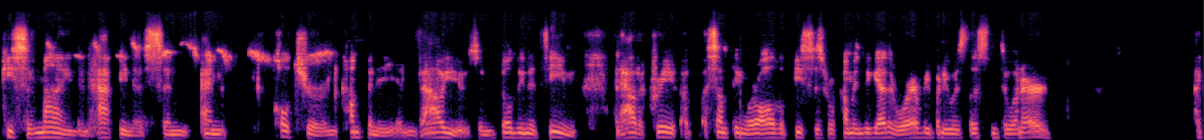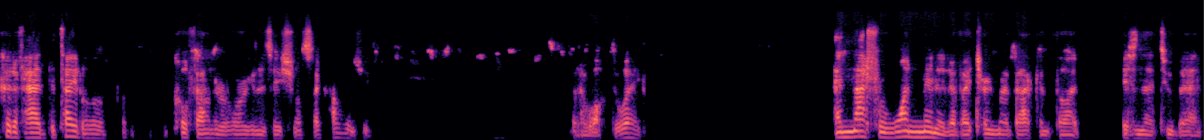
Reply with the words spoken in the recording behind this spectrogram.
peace of mind and happiness and, and culture and company and values and building a team and how to create a, something where all the pieces were coming together, where everybody was listened to and heard. I could have had the title of co-founder of organizational psychology. But I walked away. And not for one minute have I turned my back and thought, isn't that too bad?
